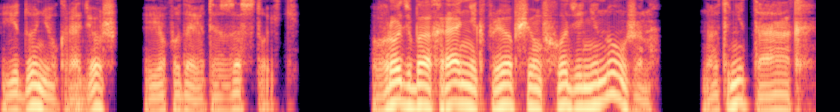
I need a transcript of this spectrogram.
еду не украдешь, ее подают из застойки. Вроде бы охранник при общем входе не нужен, но это не так.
